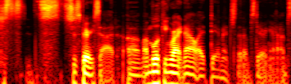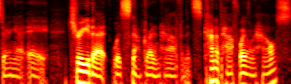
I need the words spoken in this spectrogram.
just it's just very sad. Um, I'm looking right now at damage that I'm staring at. I'm staring at a tree that was snapped right in half, and it's kind of halfway on a house.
